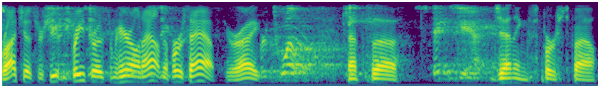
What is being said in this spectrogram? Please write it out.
Rochester shooting free throws from here on out in the first half. You're right. That's uh, Jennings' first foul.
